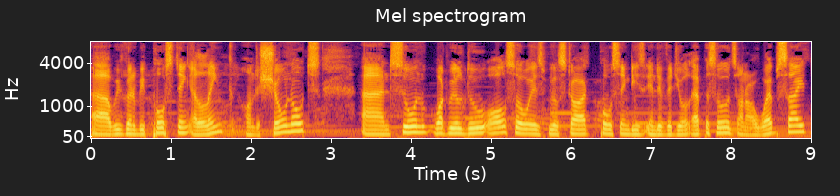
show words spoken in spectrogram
Uh, we're going to be posting a link on the show notes. And soon, what we'll do also is we'll start posting these individual episodes on our website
